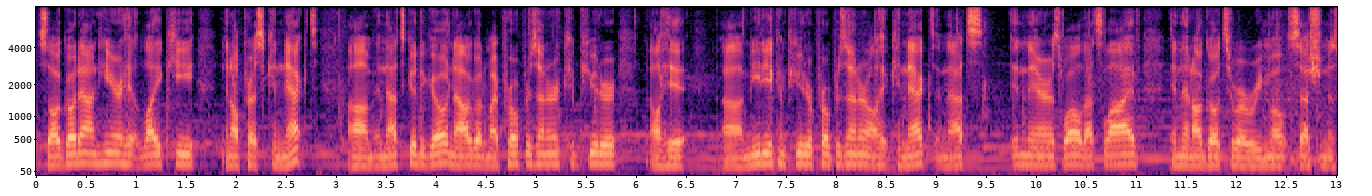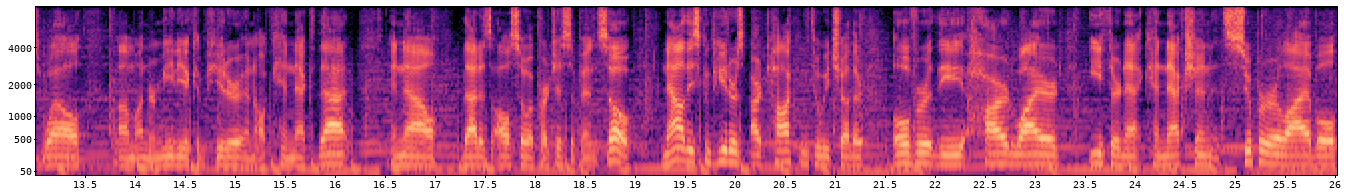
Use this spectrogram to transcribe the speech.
So I'll go down here, hit Lightkey, and I'll press connect, um, and that's good to go. Now I'll go to my ProPresenter computer, I'll hit uh, media computer ProPresenter, I'll hit connect, and that's in there as well. That's live. And then I'll go to a remote session as well um, under media computer and I'll connect that. And now that is also a participant. So now these computers are talking to each other over the hardwired ethernet connection. It's super reliable.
